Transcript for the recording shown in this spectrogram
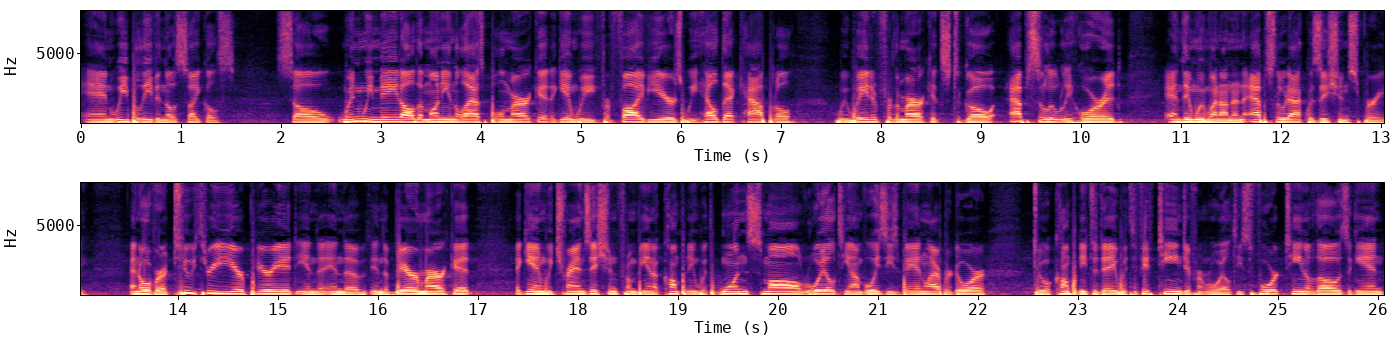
and we believe in those cycles. So when we made all the money in the last bull market, again, we for five years we held that capital. We waited for the markets to go absolutely horrid, and then we went on an absolute acquisition spree. And over a two three year period in the in the in the bear market, again we transitioned from being a company with one small royalty on Voisey's Bay in Labrador to a company today with 15 different royalties, 14 of those again,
